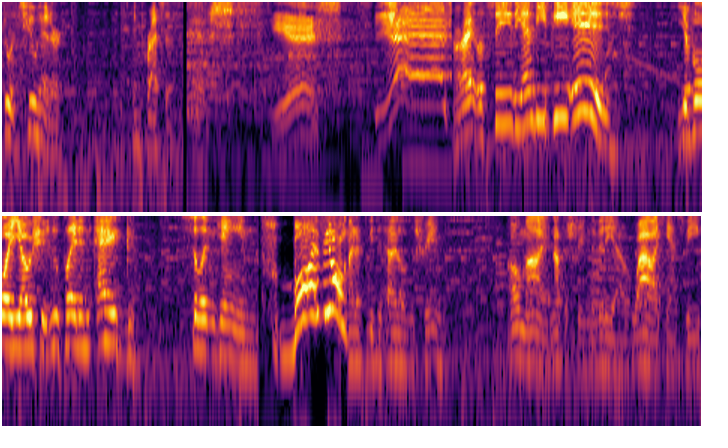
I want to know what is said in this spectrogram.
Threw a two-hitter. Impressive. Yes! Yes! Yes! All right, let's see. The MVP is your boy Yoshi, who played an excellent game. Boy, if you don't. Might have to be the title of the stream. Oh my, not the stream, the video. Wow, I can't speak.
